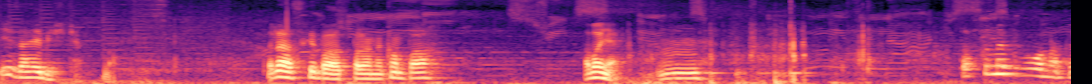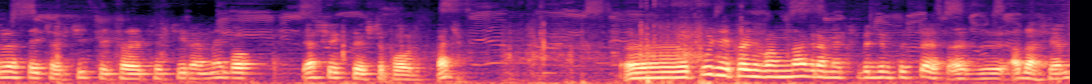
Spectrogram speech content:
i zajebiście. No. Teraz chyba odpalamy kompa. Albo nie. Mm. To w sumie by było na tyle z tej części, z tej całej części rannej, bo ja się chcę jeszcze położyć spać. Eee, później pewnie wam nagram, jak będziemy coś strzelać z Adasiem,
